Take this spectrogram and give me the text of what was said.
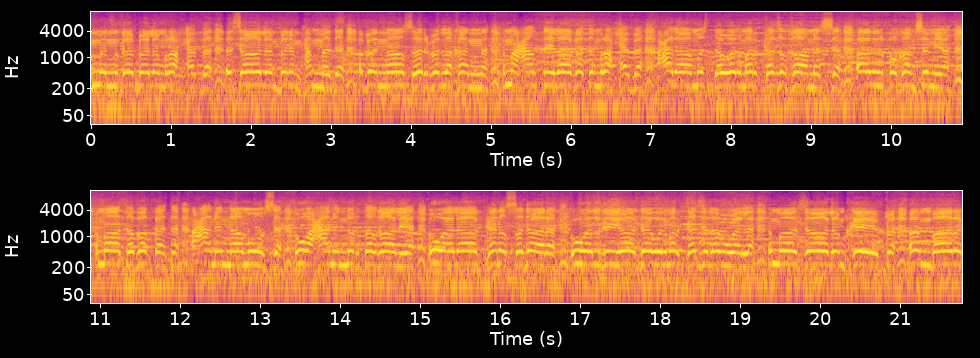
من قبل مرحب سالم بن محمد بن ناصر بن لخن. مع انطلاقة مرحب على مستوى المركز الخامس. 1500 ما تبقت عن الناموس وعن النقطة الغالية. ولكن الصدارة والقيادة والمركز الأول. ما زال مخيف. مبارك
